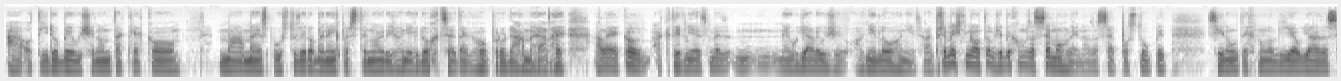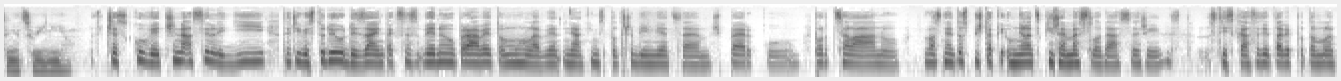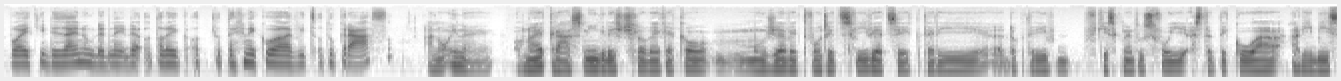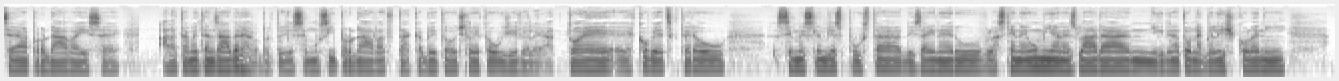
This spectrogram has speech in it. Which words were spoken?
a od té doby už jenom tak jako máme spoustu vyrobených prstenů a když ho někdo chce, tak ho prodáme, ale, ale jako aktivně jsme neudělali už hodně dlouho nic. Ale přemýšlíme o tom, že bychom zase mohli no, zase postoupit s jinou technologií a udělat zase něco jiného. V Česku většina asi lidí, kteří vystudují design, tak se věnují právě tomuhle nějakým spotřebím věcem, šperku, porcelánu. Vlastně je to spíš taky umělecký řemeslo, dá se říct. Stýská se ti tady po tomhle pojetí designu, kde nejde o tolik o tu techniku, ale víc o tu krásu? Ano i ne. Ono je krásný, když člověk jako může vytvořit své věci, který, do kterých vtiskne tu svoji estetiku a, a líbí se a prodávají se. Ale tam je ten zádrhel, protože se musí prodávat tak, aby toho člověka uživili. A to je jako věc, kterou si myslím, že spousta designérů vlastně neumí a nezvládá, nikdy na to nebyli školený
